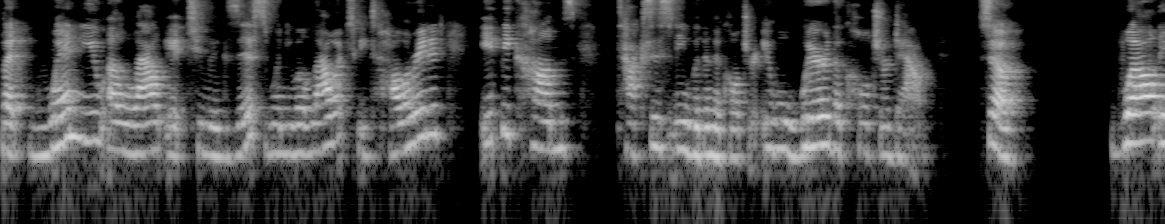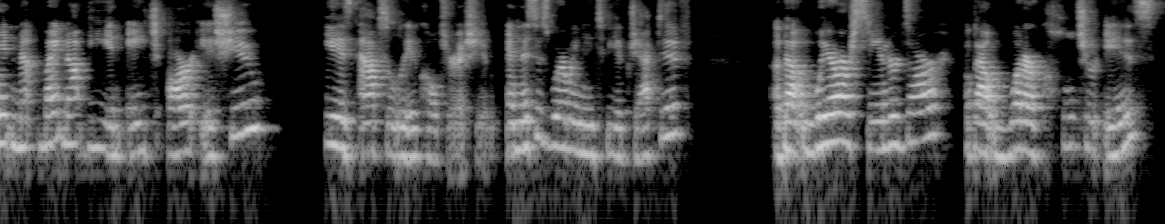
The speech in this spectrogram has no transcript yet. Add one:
But when you allow it to exist, when you allow it to be tolerated, it becomes toxicity within the culture. It will wear the culture down. So while it not, might not be an HR issue, it is absolutely a culture issue. And this is where we need to be objective about where our standards are, about what our culture is,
